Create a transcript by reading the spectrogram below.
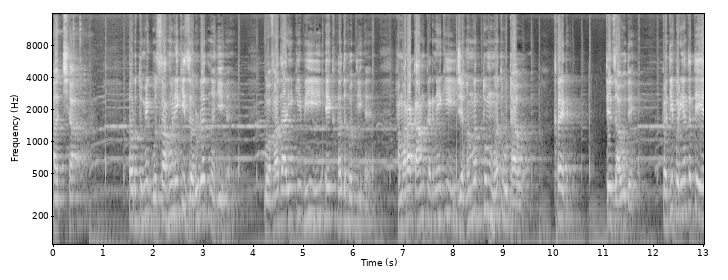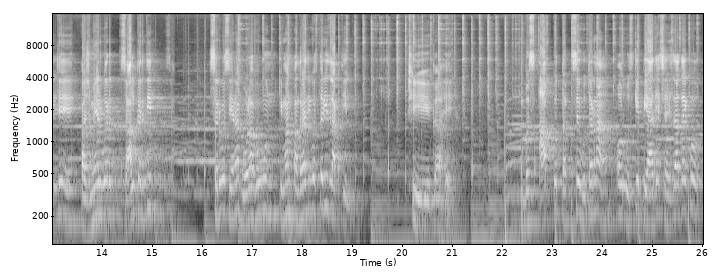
अच्छा और तुम्हें गुस्सा होने की जरूरत नहीं है। वफादारी की भी एक हद होती है। हमारा काम करने की जहमत तुम मत उठाओ। खैर ते जाऊ दे। कधीपर्यंत ते येथे अजमेरवर चाल करतील? सर्व सेना गोळा होऊन किमान पंधरा दिवस तरी लागतील। ठीक आहे। बस आपको तख्त से उतरना और उसके प्यादे शहजादे को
